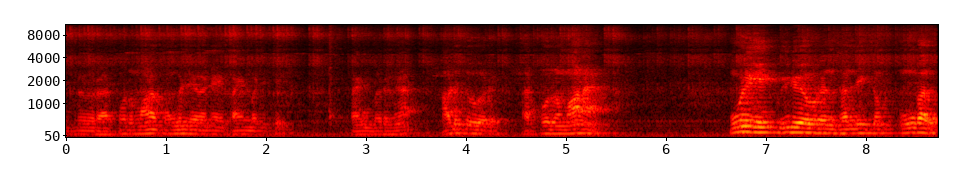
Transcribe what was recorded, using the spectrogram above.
இப்படி ஒரு அற்புதமான பொங்கல்ய வெண்ணெயை பயன்படுத்தி பயன்படுங்க அடுத்து ஒரு அற்புதமான மூலிகை வீடியோவுடன் சந்திக்கும் உங்கள்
